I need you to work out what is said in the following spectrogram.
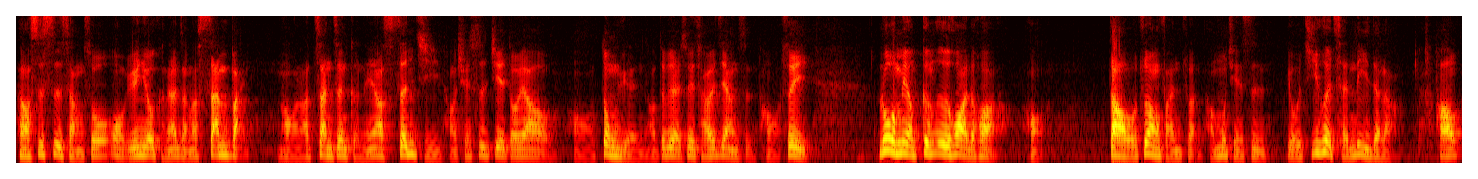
啊，是市场说哦，原油可能要涨到三百，好，然后战争可能要升级，好，全世界都要哦动员，啊，对不对？所以才会这样子，好，所以如果没有更恶化的话，倒状反转，好，目前是有机会成立的啦，好。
